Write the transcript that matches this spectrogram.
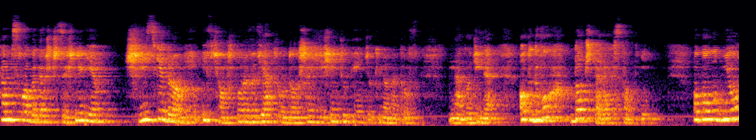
Tam słaby deszcz ze śniegiem, śliskie drogi i wciąż porywy wiatru do 65 km na godzinę. Od 2 do 4 stopni. Po południu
